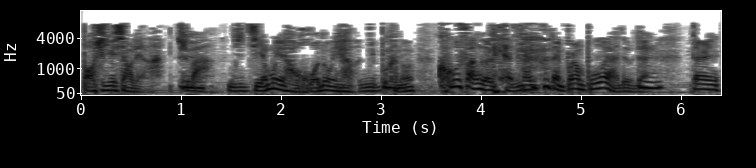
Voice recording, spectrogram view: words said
保持一个笑脸啊，是吧？你节目也好，活动也好，你不可能哭三个脸，那那你不让播呀，对不对？但是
